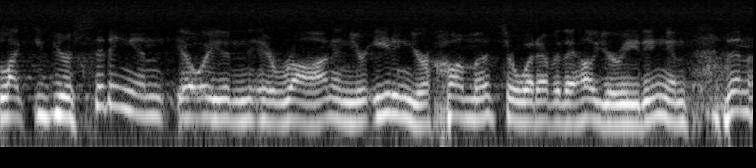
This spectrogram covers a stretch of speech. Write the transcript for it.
like if you're sitting in, in Iran and you're eating your hummus or whatever the hell you're eating and then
